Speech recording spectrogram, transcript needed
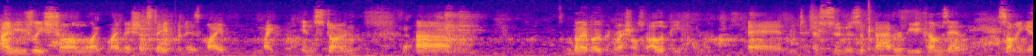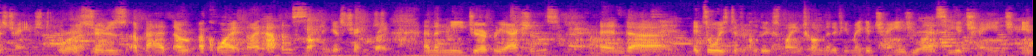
I'm usually strong. Like my mission statement is my my in stone. Um, but I've opened restaurants for other people, and as soon as a bad review comes in, something gets changed. Or as soon as a bad a, a quiet night happens, something gets changed. Right. And the knee jerk reactions, and uh, it's always difficult to explain to them that if you make a change, you won't see a change in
